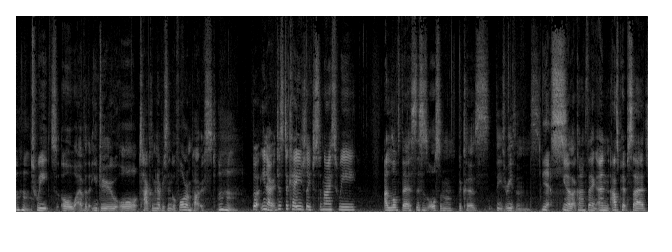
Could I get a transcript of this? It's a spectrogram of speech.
Mm-hmm. tweet or whatever that you do, or tag them in every single forum post. Mm-hmm. But you know, just occasionally, just a nice wee. I love this. This is awesome because these reasons. Yes. You know that kind of thing. And as Pip said,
